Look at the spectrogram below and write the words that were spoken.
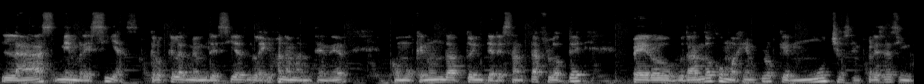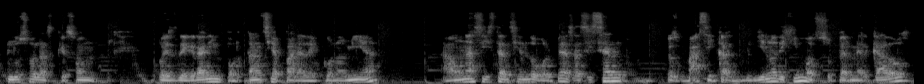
las membresías. Creo que las membresías la iban a mantener como que en un dato interesante a flote, pero dando como ejemplo que muchas empresas, incluso las que son pues de gran importancia para la economía, aún así están siendo golpeadas, así sean pues básicas, bien lo dijimos, supermercados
